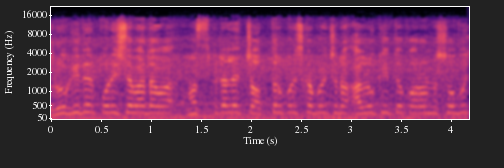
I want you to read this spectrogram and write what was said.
রোগীদের পরিষেবা দেওয়া হসপিটালের চত্বর পরিষ্কার পরিচ্ছন্ন আলোকিতকরণ সবুজ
